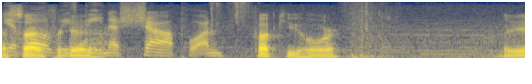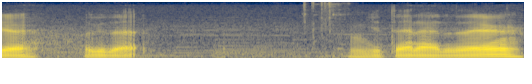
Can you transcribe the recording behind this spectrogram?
I'm sorry for doing been a sharp one. Fuck you, whore. But yeah, look at that. Get that out of there.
